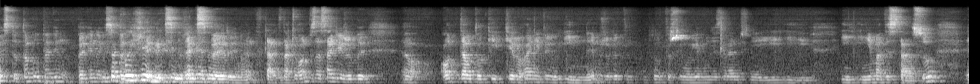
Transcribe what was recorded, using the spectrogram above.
jest, to, to był pewien, pewien To twój syn eks, tym zawiaduje. eksperyment. Tak, znaczy on w zasadzie, żeby o, oddał to ki- kierowanie tym innym, żeby to, to też jemu niezręcznie i, i, i, i nie ma dystansu. E,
